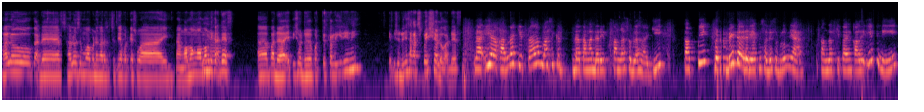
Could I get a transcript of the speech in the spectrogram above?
Halo Kak Dev, halo semua pendengar setiap podcast Y. Nah ngomong-ngomong Iya. nih Kak Dev, eh, pada episode podcast kali ini nih, episodenya sangat spesial loh Kak Dev. Nah iya, karena kita masih kedatangan dari tetangga sebelah lagi, tapi berbeda dari episode sebelumnya. Tetangga kita yang kali ini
